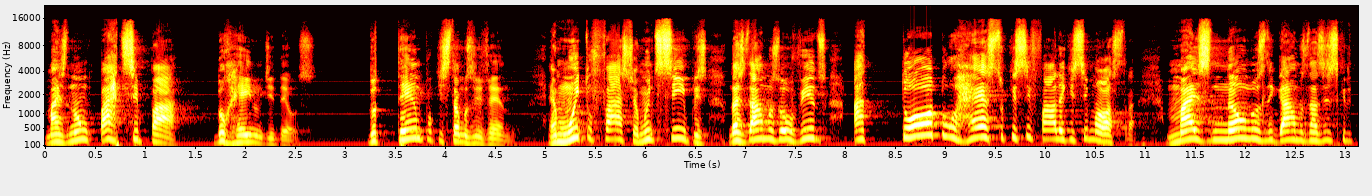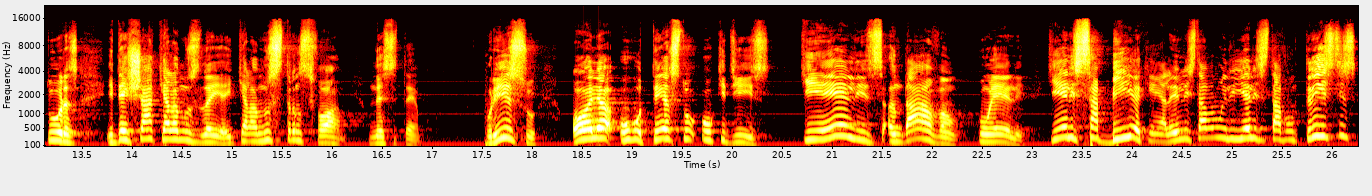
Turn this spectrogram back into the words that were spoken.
mas não participar do reino de Deus, do tempo que estamos vivendo. É muito fácil, é muito simples nós darmos ouvidos a todo o resto que se fala e que se mostra, mas não nos ligarmos nas Escrituras e deixar que ela nos leia e que ela nos transforme nesse tempo. Por isso, olha o texto o que diz: que eles andavam com ele, que ele sabia quem era, eles estavam, e eles estavam tristes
